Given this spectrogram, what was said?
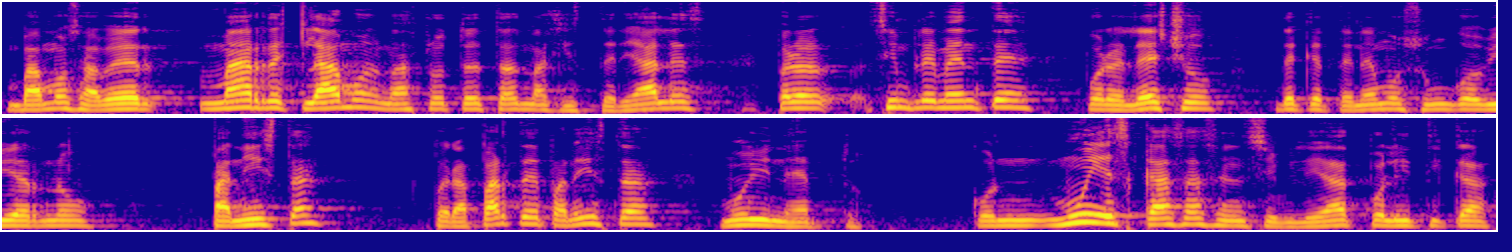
vamos a ver más reclamos, más protestas magisteriales, pero simplemente por el hecho de que tenemos un gobierno panista, pero aparte de panista, muy inepto, con muy escasa sensibilidad política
